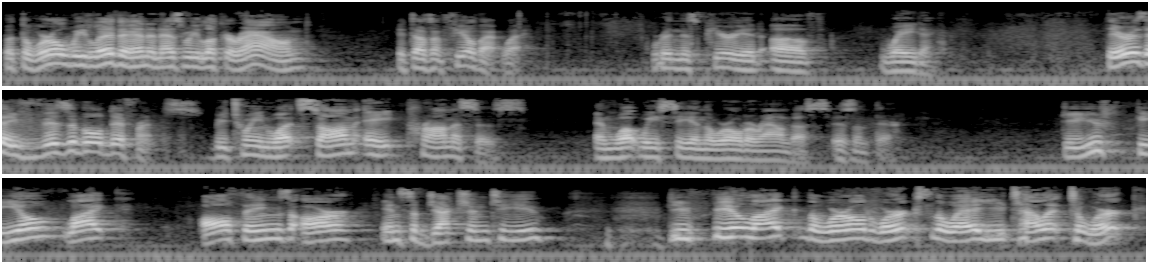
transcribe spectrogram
but the world we live in and as we look around, it doesn't feel that way. We're in this period of waiting. There is a visible difference between what Psalm 8 promises and what we see in the world around us, isn't there? Do you feel like all things are in subjection to you? Do you feel like the world works the way you tell it to work?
